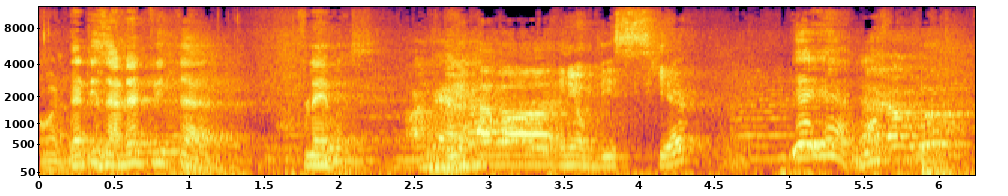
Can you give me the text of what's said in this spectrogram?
Or that is added with the flavors. Do you have uh, any of these here? Yeah, yeah. most-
